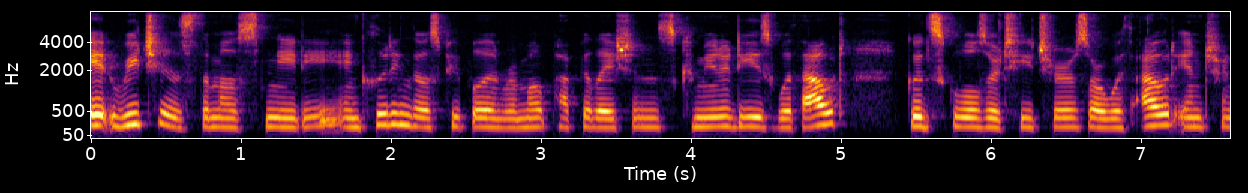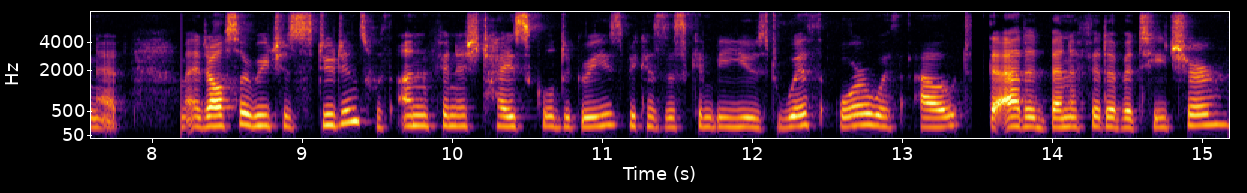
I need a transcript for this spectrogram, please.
It reaches the most needy, including those people in remote populations, communities without good schools or teachers or without internet. Um, it also reaches students with unfinished high school degrees because this can be used with or without the added benefit of a teacher.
